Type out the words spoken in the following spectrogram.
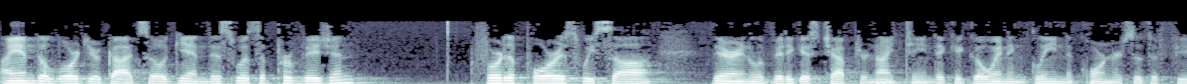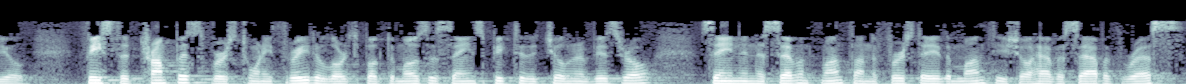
I am the Lord your God. So again, this was a provision for the poor, as we saw there in Leviticus chapter 19. They could go in and glean the corners of the field. Feast of Trumpets, verse 23. The Lord spoke to Moses, saying, Speak to the children of Israel, saying, In the seventh month, on the first day of the month, you shall have a Sabbath rest,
